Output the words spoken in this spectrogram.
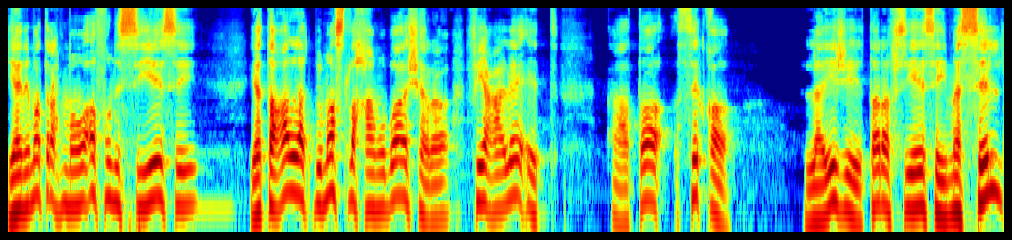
يعني مطرح ما موقفهم السياسي يتعلق بمصلحة مباشرة في علاقة اعطاء ثقة ليجي طرف سياسي يمثل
